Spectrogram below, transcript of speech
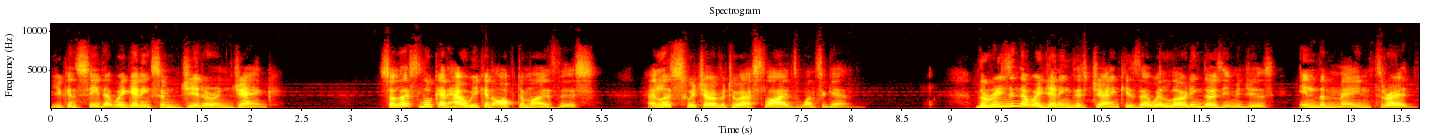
you can see that we're getting some jitter and jank. So let's look at how we can optimize this and let's switch over to our slides once again. The reason that we're getting this jank is that we're loading those images in the main thread,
